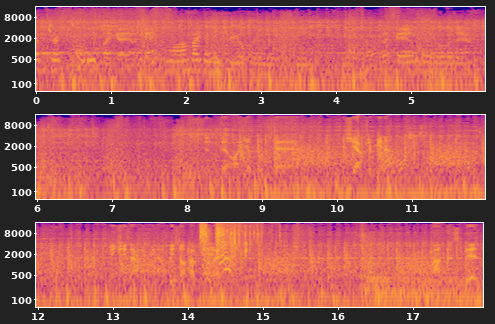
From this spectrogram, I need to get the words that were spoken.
a trick to win, my guy, okay? Well, I'm by Dimitri opening up the seat. Okay, I'm Uh, on your booty. Is she after me now? I think she's after me now. Please don't have no. Come out this bitch.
